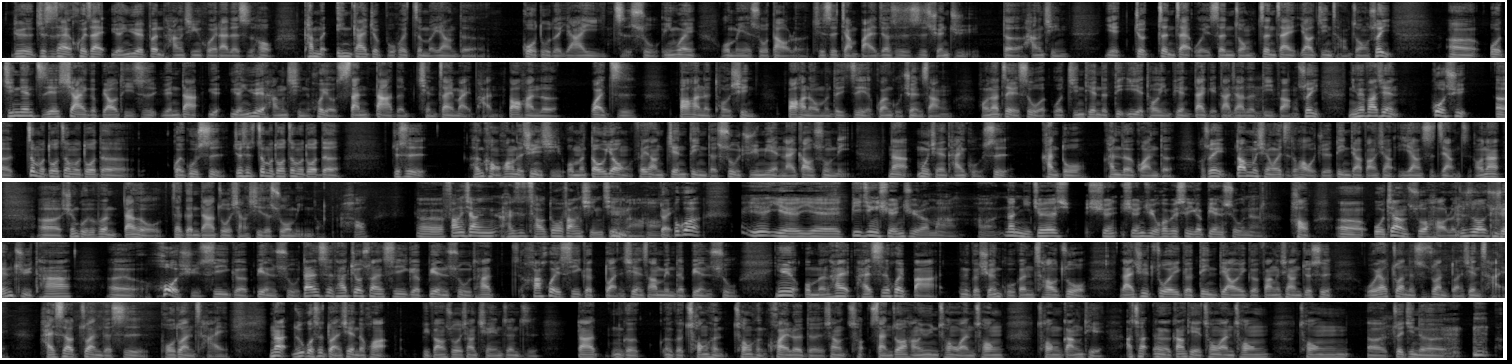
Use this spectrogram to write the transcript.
就是就是在会在元月份行情回来的时候，他们应该就不会这么样的过度的压抑指数，因为我们也说到了，其实讲白就是是选举的行情。也就正在尾声中，正在要进场中，所以，呃，我今天直接下一个标题是元大元元月行情会有三大的潜在买盘，包含了外资，包含了投信，包含了我们的自己的关股券商。好，那这也是我我今天的第一页投影片带给大家的地方。所以你会发现，过去呃这么多这么多的鬼故事，就是这么多这么多的，就是很恐慌的讯息，我们都用非常坚定的数据面来告诉你。那目前的台股是。看多看乐观的，所以到目前为止的话，我觉得定调方向一样是这样子。好，那呃选股部分，待会我再跟大家做详细的说明哦。好，呃方向还是朝多方行进了哈。对，不过也也也毕竟选举了嘛。好，那你觉得选选举会不会是一个变数呢？好，呃，我这样说好了，就是说选举它。呃，或许是一个变数，但是它就算是一个变数，它它会是一个短线上面的变数，因为我们还还是会把那个选股跟操作来去做一个定调一个方向，就是我要赚的是赚短线财，还是要赚的是波段财？那如果是短线的话，比方说像前一阵子大家那个那个冲很冲很快乐的，像冲散装航运冲完冲冲钢铁啊，冲那个钢铁冲完冲冲呃最近的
